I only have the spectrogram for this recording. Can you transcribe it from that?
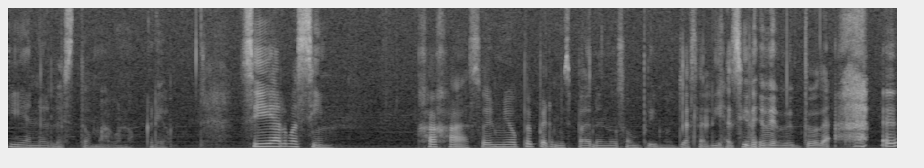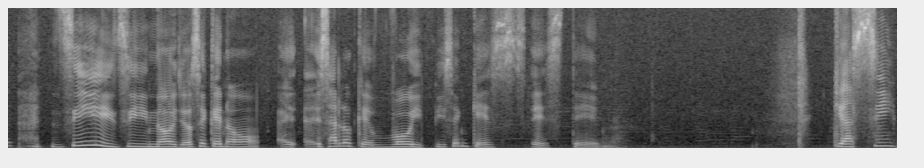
y en el estómago, no creo. Sí, algo así. Jaja, soy miope, pero mis padres no son primos. Ya salí así de deventura. sí, sí, no, yo sé que no. Eh, es a lo que voy. Dicen que es este. Que así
